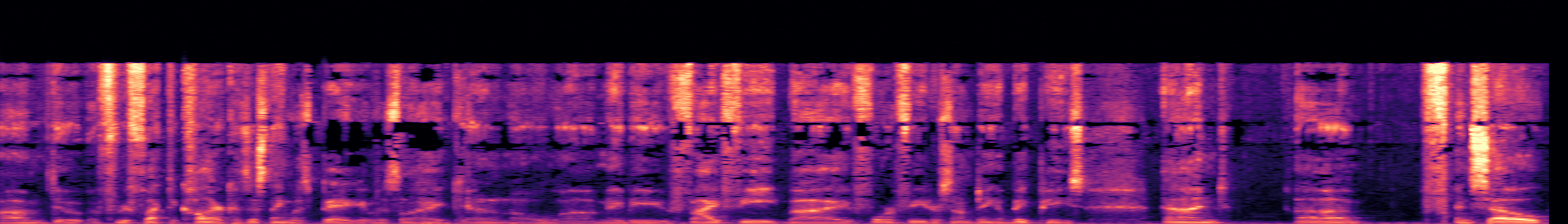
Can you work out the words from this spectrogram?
um, to reflect the color because this thing was big. It was like I don't know, uh, maybe five feet by four feet or something, a big piece, and uh, and so.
